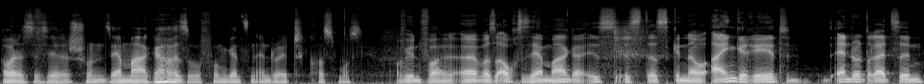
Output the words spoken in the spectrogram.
aber das ist ja schon sehr mager so vom ganzen Android-Kosmos. Auf jeden Fall. Äh, was auch sehr mager ist, ist, dass genau ein Gerät, Android 13,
